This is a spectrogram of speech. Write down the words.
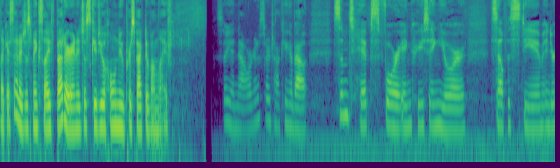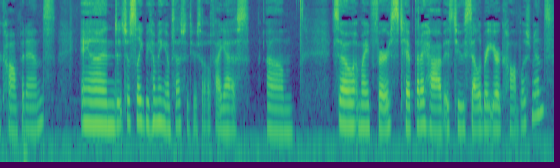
like I said, it just makes life better and it just gives you a whole new perspective on life. So, yeah, now we're going to start talking about some tips for increasing your self esteem and your confidence and just like becoming obsessed with yourself, I guess. Um, So, my first tip that I have is to celebrate your accomplishments.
